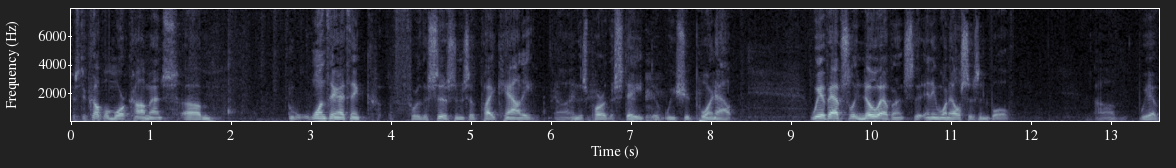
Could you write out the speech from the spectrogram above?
Just a couple more comments. Um, One thing I think for the citizens of Pike County uh, in this part of the state that we should point out, we have absolutely no evidence that anyone else is involved. Um, We have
